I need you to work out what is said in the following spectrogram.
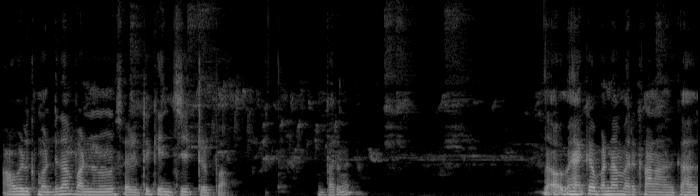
அவளுக்கு மட்டும்தான் பண்ணணும்னு சொல்லிட்டு கெஞ்சிட்டு இருப்பா. பாருங்க. அவள் மேக்கப் பண்ணாமல் இருக்கானா அதுக்காக.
